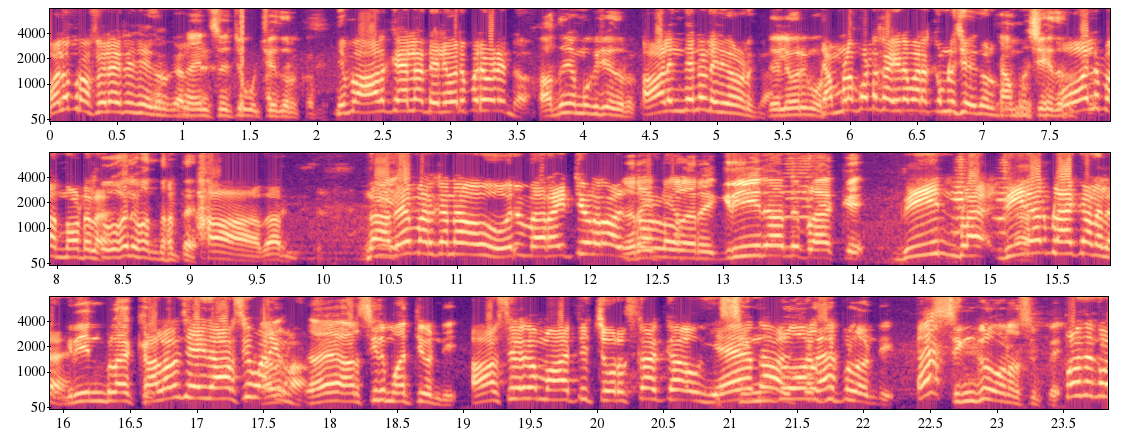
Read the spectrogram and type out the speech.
ഓല പ്രൊഫൈലായിട്ട് ചെയ്തു കൊടുക്കാം. അതിനനുസരിച്ച് ചെയ്തു കൊടുക്കാം. ഇപ്പൊ ആൾക്കെല്ലാം ഡെലിവറി പരിപാടി ഉണ്ടോ? അത് നമുക്ക് ചെയ്തു കൊടുക്കാം. ആൾ തന്നെ ഡെലിവറി കൊടുക്കാം. ഡെലിവറി നമ്മളെ കൊണ്ട് കഴിയുന്ന വരക്കുമ്പോൾ നമ്മൾ കൊടുക്കാം കൊടുക്കും. നമ്മൾ ചെയ്തു ഓല വന്നോട്ടല്ലേ? അതുപോലെ വന്നോട്ടെ. ആ അതാണ്. അതേ മറക്കന്നെ ഒരു variety colour green and black green green and black ആണല്ലേ? ഗ്രീൻ ബ്ലാക്ക് കളർ ചെയ്ത് ആർ സി ആർ സിയിൽ മാറ്റി വണ്ടി. ആർ സി ഒക്കെ മാറ്റി സിംഗിൾ ഓണർഷിപ്പ് വണ്ടി. സിംഗിൾ ഓണർഷിപ്പ് ഇപ്പോൾ നിങ്ങൾ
